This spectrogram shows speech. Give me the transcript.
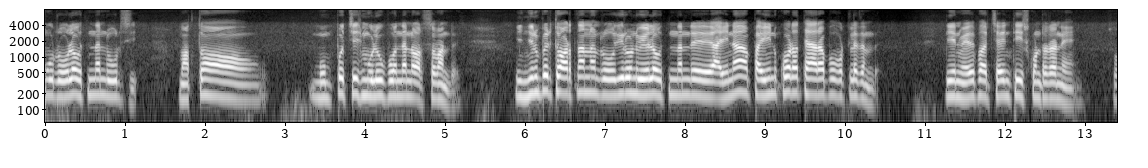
మూడు రోజులు అవుతుందండి ఊడ్చి. మొత్తం ముంపు వచ్చేసి మునిగిపోయిందండి వర్షం అండి. ఇంజిన్ పెట్టి తోడుతున్నాను రోజు రెండు వేలు అవుతుందండి. అయినా పైన కూడా తేరా పోవట్లేదండి. దీని మీద పరిచయం తీసుకుంటారని చూ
